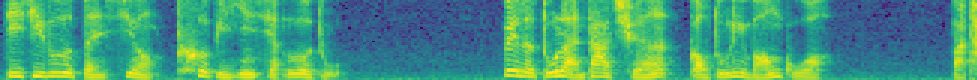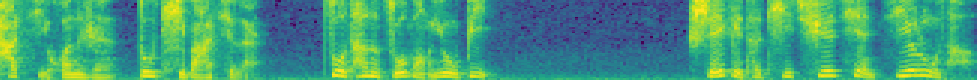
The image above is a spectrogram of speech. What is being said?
敌基督的本性特别阴险恶毒，为了独揽大权，搞独立王国，把他喜欢的人都提拔起来，做他的左膀右臂。谁给他提缺陷、揭露他，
